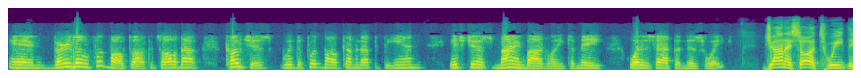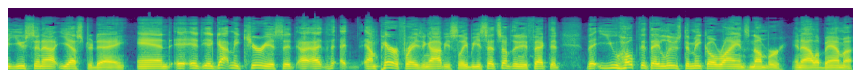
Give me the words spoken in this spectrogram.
and very little football talk. It's all about coaches with the football coming up at the end. It's just mind boggling to me what has happened this week. John, I saw a tweet that you sent out yesterday, and it, it, it got me curious. It, I, am paraphrasing, obviously, but you said something to the effect that, that you hope that they lose DeMeco Ryans' number in Alabama.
